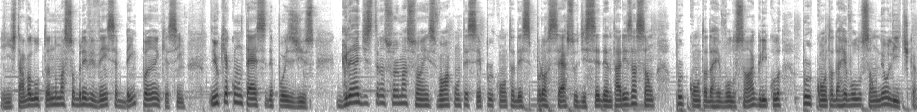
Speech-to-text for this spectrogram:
A gente estava lutando uma sobrevivência bem punk, assim. E o que acontece depois disso? Grandes transformações vão acontecer por conta desse processo de sedentarização, por conta da revolução agrícola, por conta da revolução neolítica.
